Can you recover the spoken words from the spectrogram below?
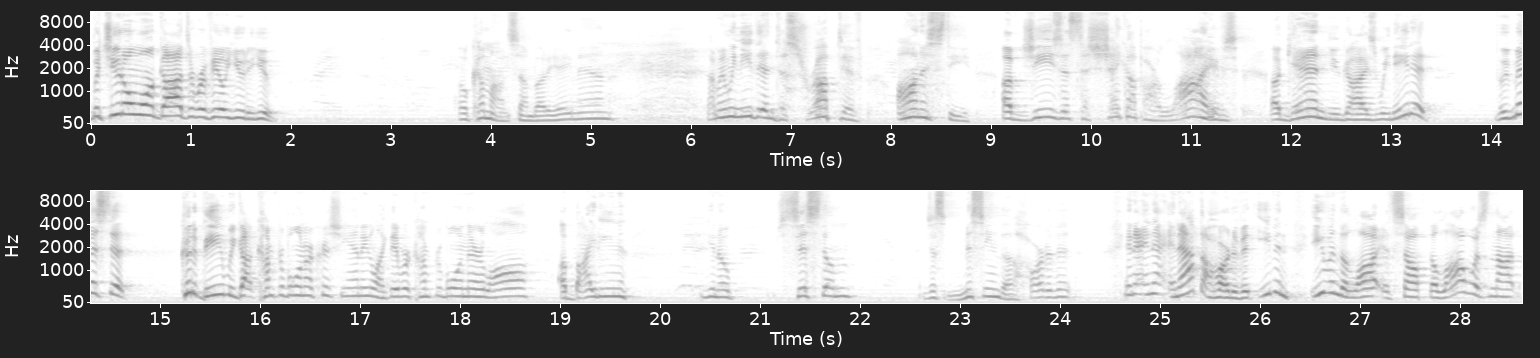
but you don't want God to reveal you to you. Oh, come on, somebody. Amen. I mean, we need the disruptive honesty of Jesus to shake up our lives. Again, you guys, we need it. We've missed it. Could it be we got comfortable in our Christianity like they were comfortable in their law abiding, you know, system? Just missing the heart of it. And, and, and at the heart of it, even, even the law itself, the law was not,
